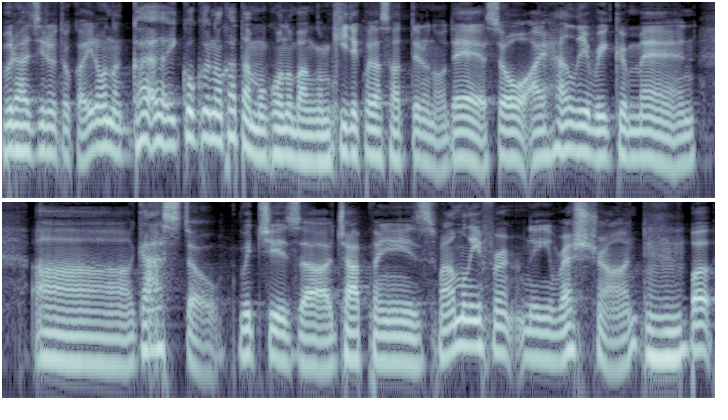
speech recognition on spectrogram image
ブラジルとかいろんな外国の方もこの番組聞いてくださってるので、So I highly recommend、uh, Gusto, which is a Japanese family friendly restaurant,、mm hmm. but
